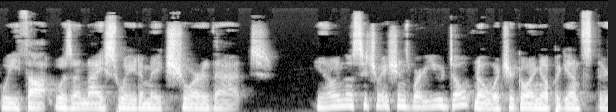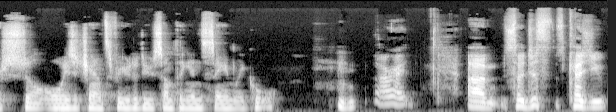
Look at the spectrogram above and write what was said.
we thought was a nice way to make sure that you know, in those situations where you don't know what you're going up against, there's still always a chance for you to do something insanely cool. All right. Um, so just because you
